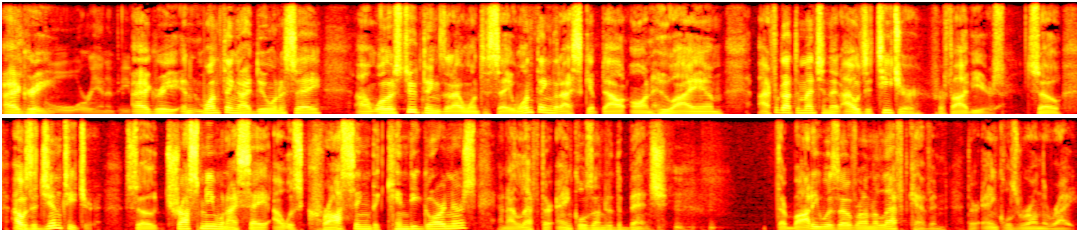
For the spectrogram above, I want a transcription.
I agree. Goal oriented people. I agree. And one thing I do want to say, um, well, there's two things that I want to say. One thing that I skipped out on who I am, I forgot to mention that I was a teacher for five years. So I was a gym teacher. So trust me when I say I was crossing the kindergartners and I left their ankles under the bench. their body was over on the left, Kevin. Their ankles were on the right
